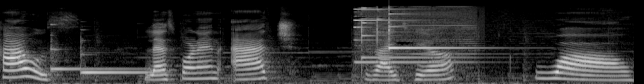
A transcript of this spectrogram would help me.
house. Let's put an H right here. Wow,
